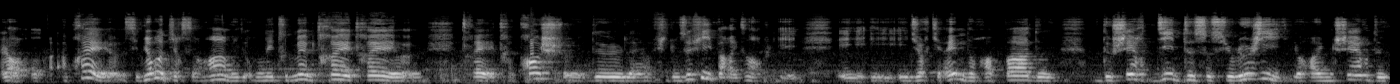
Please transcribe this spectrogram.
alors après, euh, c'est bien beau de dire ça, hein, mais on est tout de même très très euh, très très proche de la philosophie, par exemple. Et, et, et Durkheim n'aura pas de, de chaire dite de sociologie. Il aura une chaire de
